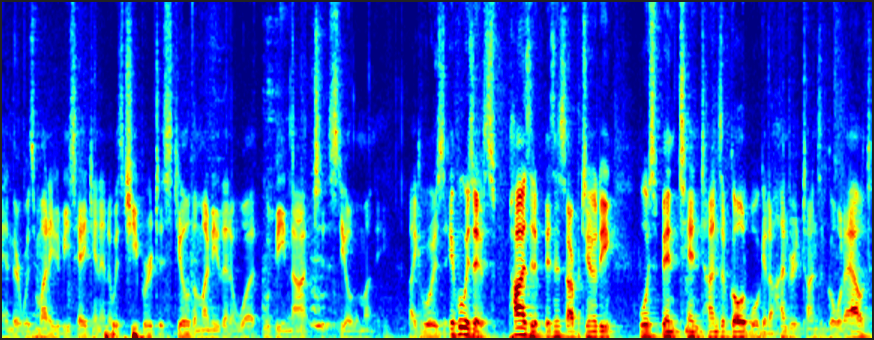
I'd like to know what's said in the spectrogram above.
and there was money to be taken, and it was cheaper to steal the money than it would would be not to steal the money. Like if it was if it was a s- positive business opportunity, we'll spend ten tons of gold, we'll get hundred tons of gold out.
